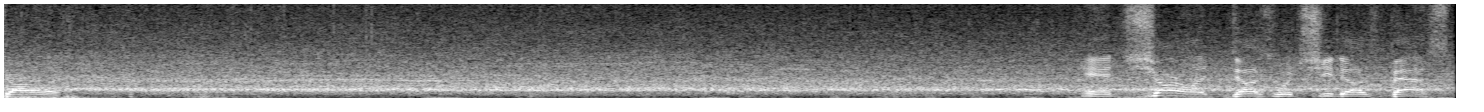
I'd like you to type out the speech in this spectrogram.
Charlotte. And Charlotte does what she does best.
